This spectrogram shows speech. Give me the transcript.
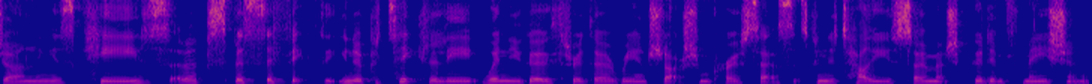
journaling is key. So uh, specific, you know, particularly when you go through the reintroduction process, it's going to tell you so much good information.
